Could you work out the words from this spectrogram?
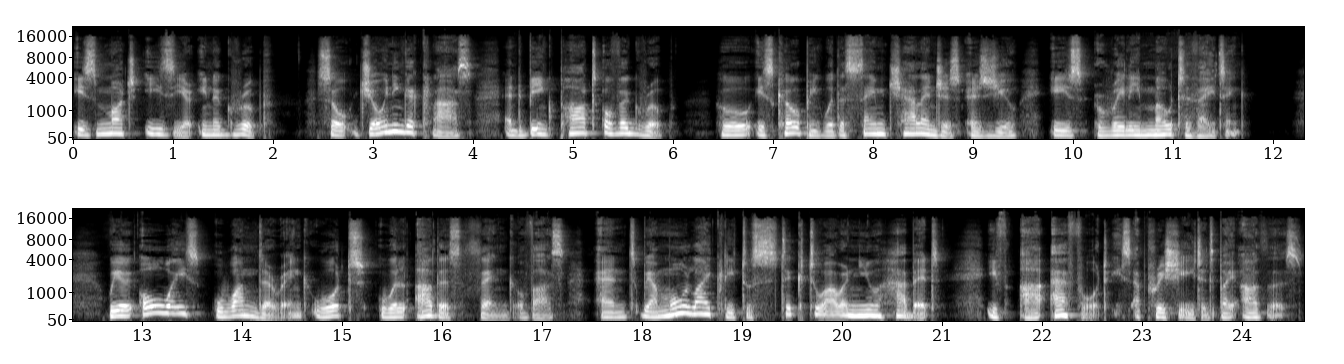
is much easier in a group. So joining a class and being part of a group who is coping with the same challenges as you is really motivating. We are always wondering what will others think of us and we are more likely to stick to our new habit if our effort is appreciated by others.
